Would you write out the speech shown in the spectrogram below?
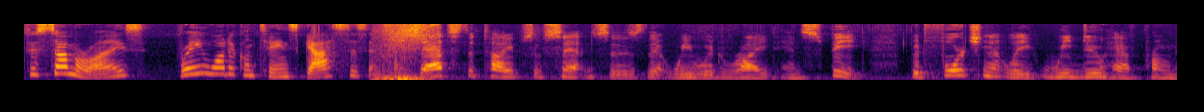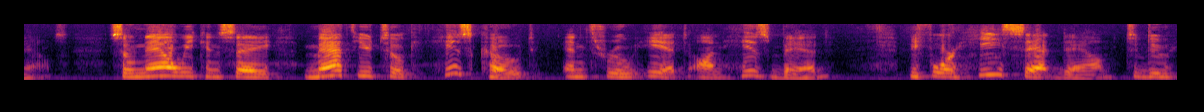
To summarize, rainwater contains gases and. That's the types of sentences that we would write and speak. But fortunately, we do have pronouns. So now we can say, Matthew took his coat and threw it on his bed before he sat down to do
